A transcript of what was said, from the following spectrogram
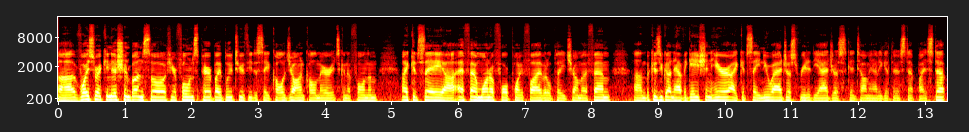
Uh, voice recognition button, so if your phone's paired by Bluetooth, you just say call John, call Mary, it's going to phone them. I could say uh, FM 104.5, it'll play Chum FM. Um, because you've got navigation here, I could say new address, read it the address, it's going to tell me how to get there step by step.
